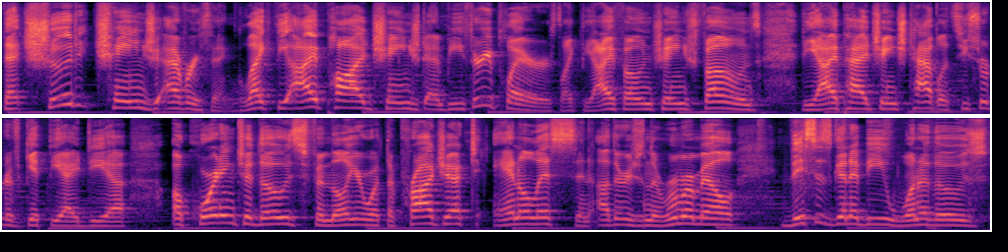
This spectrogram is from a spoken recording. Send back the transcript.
that should change everything. Like the iPod changed MP3 players, like the iPhone changed phones, the iPad changed tablets, you sort of get the idea. According to those familiar with the project, analysts and others in the rumor mill, this is gonna be one of those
